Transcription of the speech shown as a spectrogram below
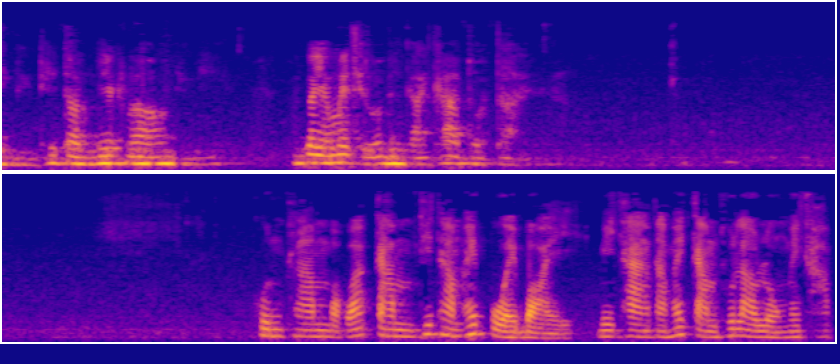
สิ่งหนึ่งที่ตนเรียกร้องอย่างนี้ มันก็ยังไม่ถือว่าเป็นการฆ่าตัวตาย คุณพรมบอกว่ากรรมที่ทำให้ป่วยบ่อย มีทางทำให้กรรมทุเลาลงไหมครับ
